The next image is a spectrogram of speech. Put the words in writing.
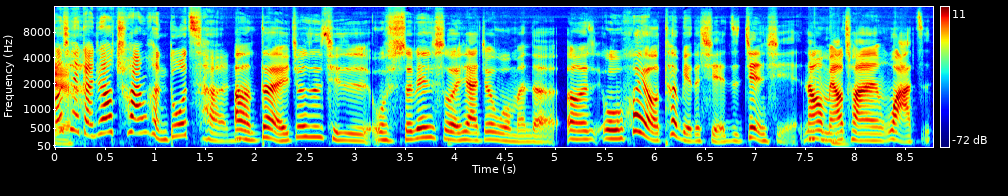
而且感觉要穿很多层。嗯，对，就是其实我随便说一下，就我们的呃，我会有特别的鞋子，健鞋，然后我们要穿袜子，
